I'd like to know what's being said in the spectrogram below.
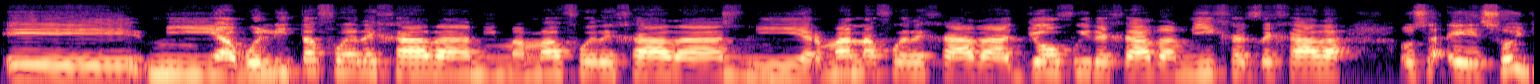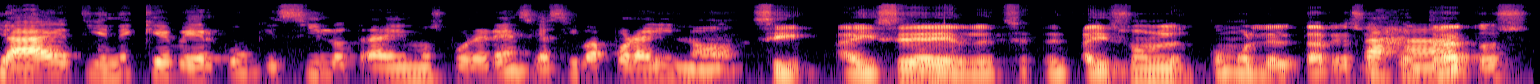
eh, mi abuelita fue dejada, mi mamá fue dejada, mi hermana fue dejada, yo fui dejada, mi hija es dejada. O sea, eso ya eh, tiene que ver con que sí lo traemos por herencia, sí va por ahí, ¿no? Sí, ahí, se, ahí son como lealtades o contratos.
